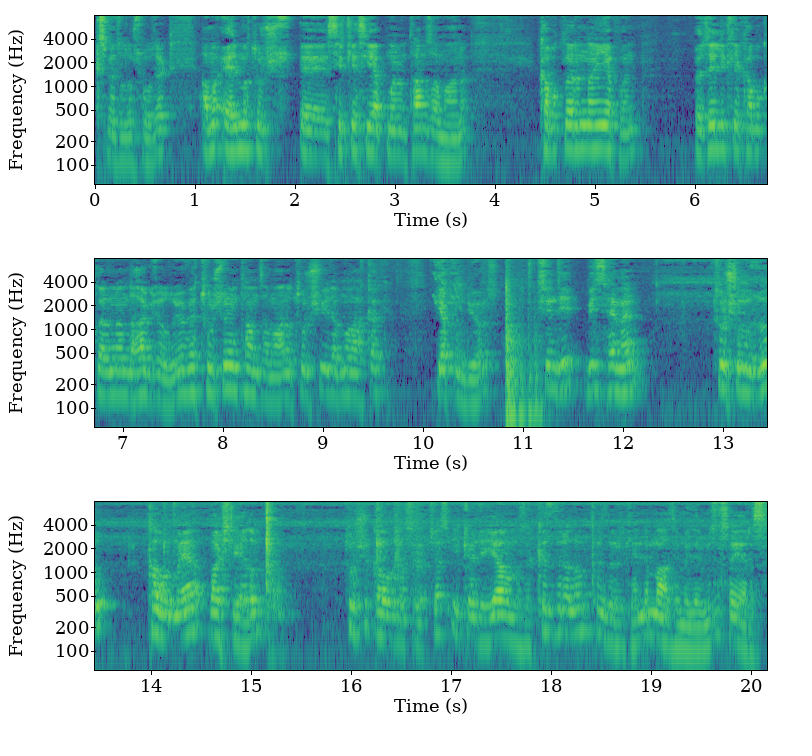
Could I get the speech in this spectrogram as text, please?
kısmet olursa olacak. Ama elma turş e, sirkesi yapmanın tam zamanı. Kabuklarından yapın. Özellikle kabuklarından daha güzel oluyor ve turşunun tam zamanı. Turşuyu da muhakkak yapın diyoruz. Şimdi biz hemen turşumuzu kavurmaya başlayalım. Turşu kavurması yapacağız. İlk önce yağımızı kızdıralım. Kızdırırken de malzemelerimizi sayarız.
